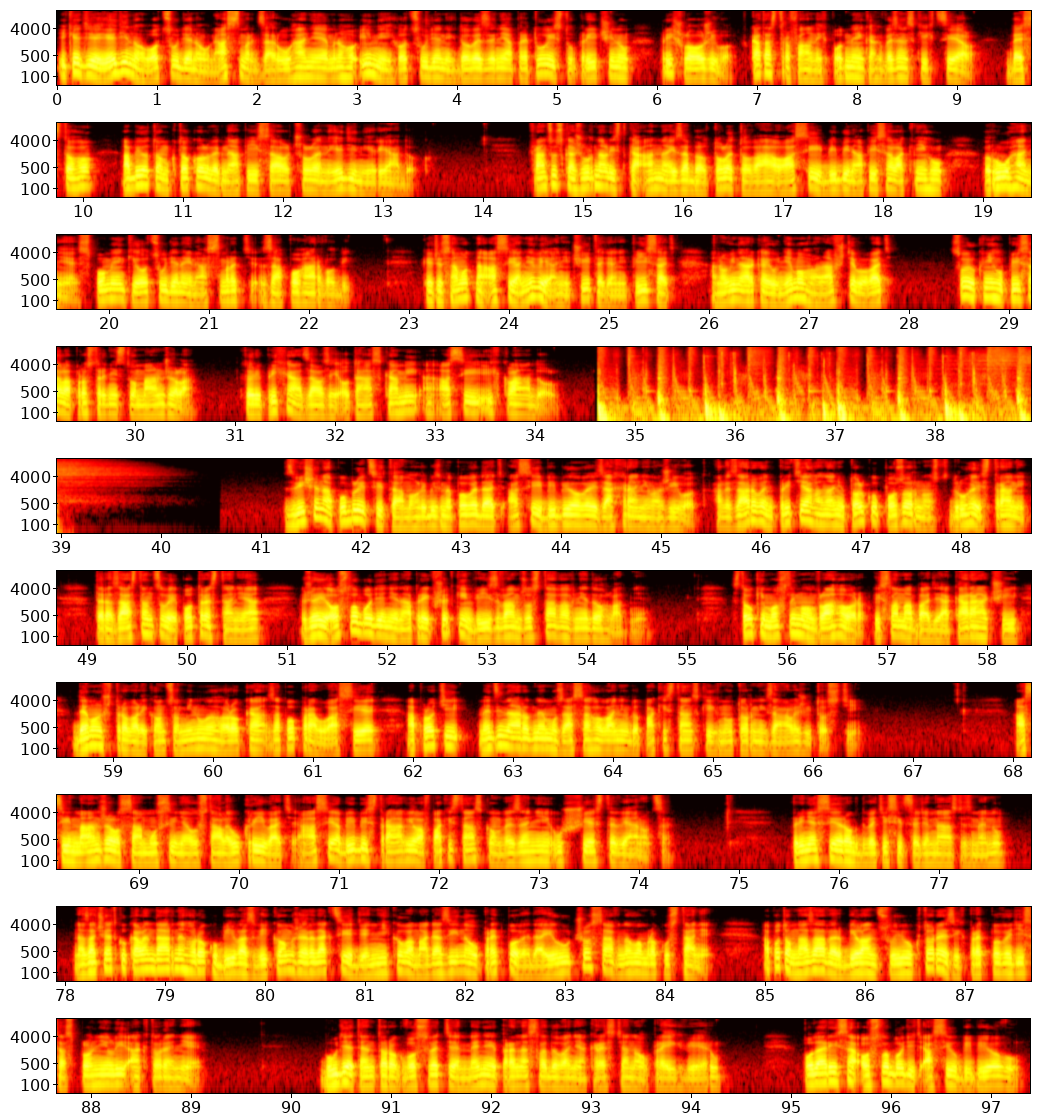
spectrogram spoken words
I keď je jedinou odsúdenou na smrť za rúhanie, mnoho iných odsúdených do väzenia pre tú istú príčinu prišlo o život v katastrofálnych podmienkach väzenských cieľ, bez toho, aby o tom ktokoľvek napísal čo len jediný riadok. Francúzska žurnalistka Anna Izabel Toletová o Asii Bibi napísala knihu Rúhanie, spomienky odsúdenej na smrť za pohár vody. Keďže samotná Asia nevie ani čítať, ani písať a novinárka ju nemohla navštevovať, svoju knihu písala prostredníctvom manžela, ktorý prichádzal s jej otázkami a Asii ich kládol. Zvýšená publicita, mohli by sme povedať, asi Bibiovej zachránila život, ale zároveň pritiahla na ňu toľkú pozornosť druhej strany, teda zástancovej potrestania, že jej oslobodenie napriek všetkým výzvam zostáva v nedohľadne. Stovky moslimov v Lahor, Islamabade a Karáči demonstrovali koncom minulého roka za popravu Asie a proti medzinárodnému zasahovaniu do pakistánskych vnútorných záležitostí. Asín manžel sa musí neustále ukrývať a Asia Bibi strávila v pakistánskom väzení už 6. Vianoce. Prinesie rok 2017 zmenu? Na začiatku kalendárneho roku býva zvykom, že redakcie denníkov a magazínov predpovedajú, čo sa v novom roku stane – a potom na záver bilancujú, ktoré z ich predpovedí sa splnili a ktoré nie. Bude tento rok vo svete menej prenasledovania kresťanov pre ich vieru? Podarí sa oslobodiť Asiu Bibiovu?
